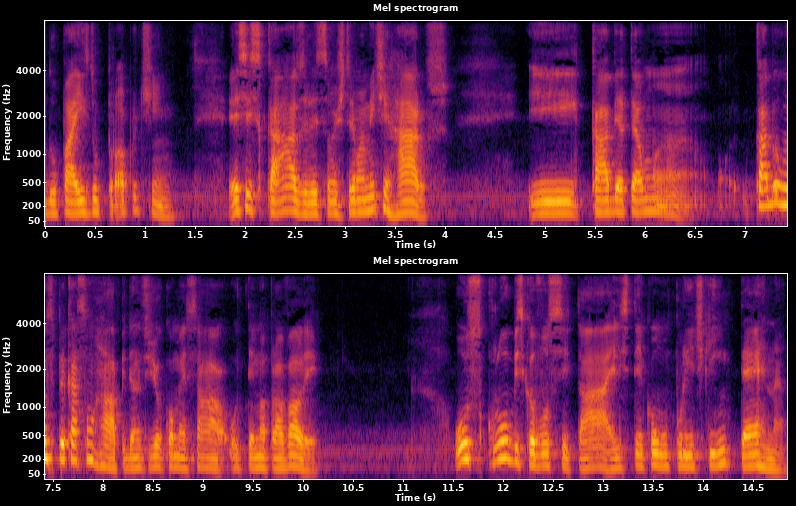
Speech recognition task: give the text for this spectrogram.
do país do próprio time. Esses casos eles são extremamente raros e cabe até uma cabe uma explicação rápida antes de eu começar o tema para valer. Os clubes que eu vou citar, eles têm como política interna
